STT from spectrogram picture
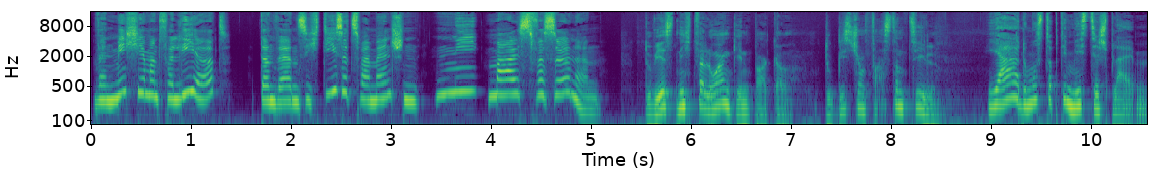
Wenn mich jemand verliert, dann werden sich diese zwei Menschen niemals versöhnen. Du wirst nicht verloren gehen, Packerl. Du bist schon fast am Ziel. Ja, du musst optimistisch bleiben.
